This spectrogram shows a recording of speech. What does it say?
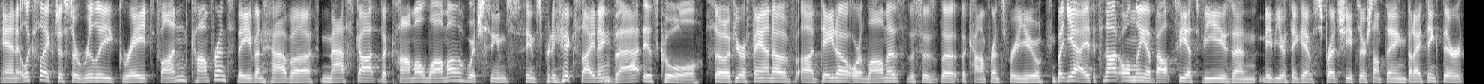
And it looks like just a really great, fun conference. They even have a mascot, the Comma Llama, which seems seems pretty exciting. That is cool. So if you're a fan of uh, data or llamas, this is the the conference for you. But yeah, it's not only about CSVs and maybe you're thinking of spreadsheets or something, but I think there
